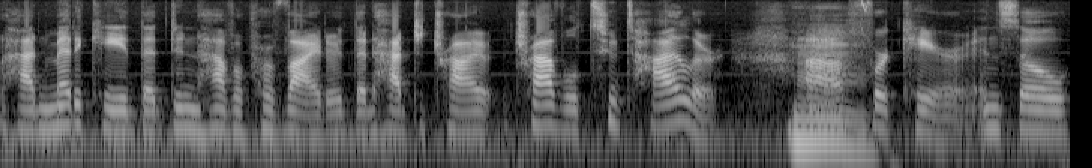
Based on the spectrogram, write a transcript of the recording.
had Medicaid that didn't have a provider that had to try travel to Tyler uh, for care. And so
